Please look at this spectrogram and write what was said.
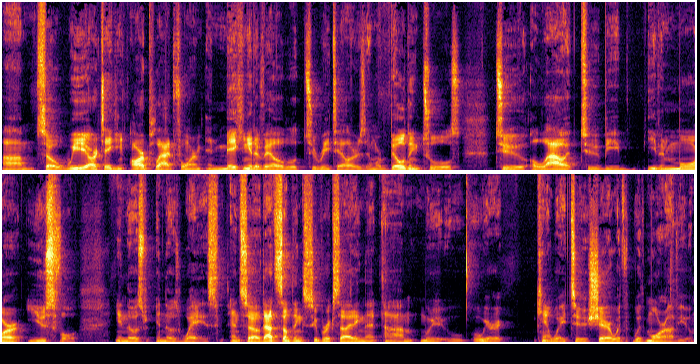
Um, so we are taking our platform and making it available to retailers, and we're building tools to allow it to be even more useful in those in those ways. And so that's something super exciting that um, we we can't wait to share with with more of you.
